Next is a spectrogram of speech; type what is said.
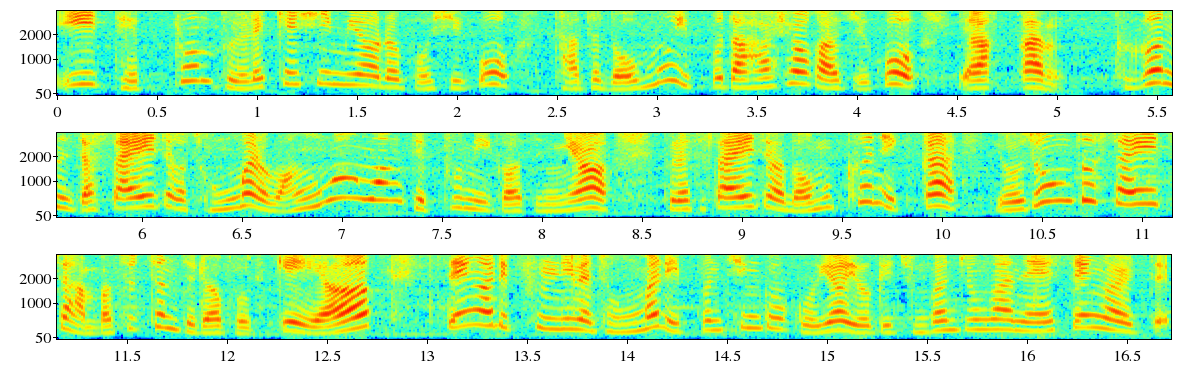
이 대품 블랙 캐시미어를 보시고 다들 너무 이쁘다 하셔가지고 약간 그거는 진짜 사이즈가 정말 왕왕왕 제품이거든요. 그래서 사이즈가 너무 크니까 요 정도 사이즈 한번 추천드려 볼게요. 쌩얼이 풀리면 정말 이쁜 친구고요. 여기 중간중간에 쌩얼들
